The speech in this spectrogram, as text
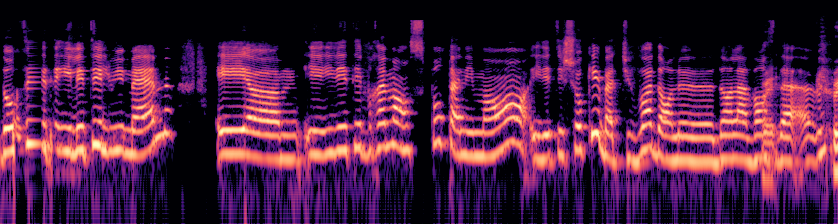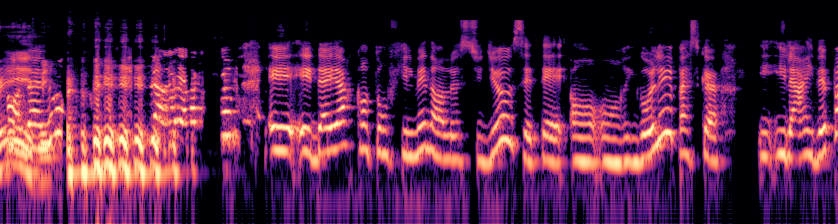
donc il était lui-même Et, euh, et, il était vraiment spontanément, il était choqué. Bah, tu vois dans le dans l'avance ouais. Et, et d'ailleurs, quand on filmait dans le studio, c'était on, on rigolait parce que il n'arrivait pas,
